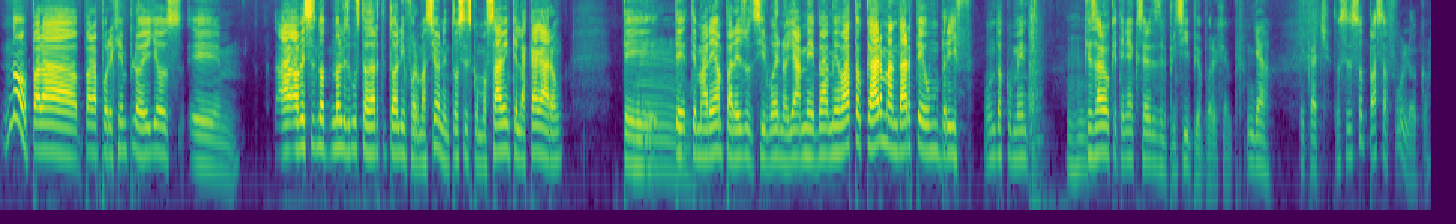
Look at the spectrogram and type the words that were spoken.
no, para, para por ejemplo, ellos eh, a, a veces no, no les gusta darte toda la información, entonces como saben que la cagaron, te, te, Mm. te marean para ellos decir, bueno, ya me va, me va a tocar mandarte un brief, un documento, Que es algo que tenía que ser desde el principio, por ejemplo. Ya, te cacho. Entonces eso pasa full, loco.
